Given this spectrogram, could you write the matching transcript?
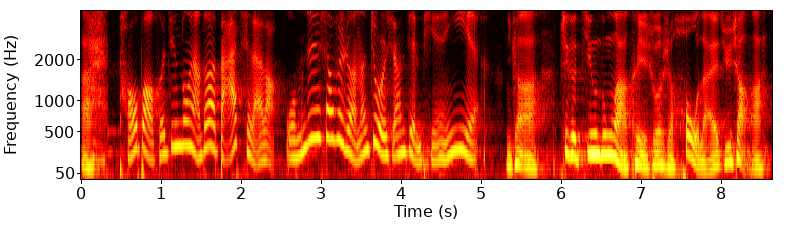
哎，淘宝和京东呀都要打起来了，我们这些消费者呢就是想捡便宜。你看啊，这个京东啊可以说是后来居上啊。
